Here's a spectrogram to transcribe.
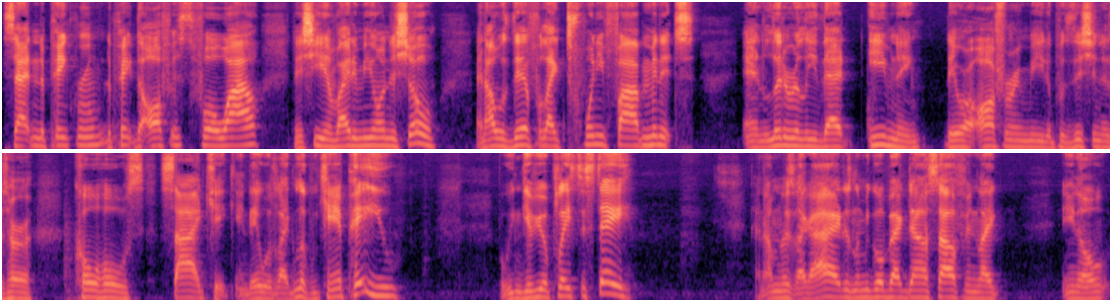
sat in the pink room, the pink the office for a while. Then she invited me on the show. And I was there for like 25 minutes. And literally that evening, they were offering me the position as her co-host sidekick. And they was like, look, we can't pay you but we can give you a place to stay. And I'm just like, all right, just let me go back down south and like, you know,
